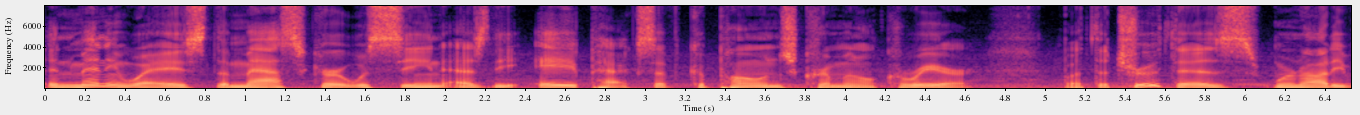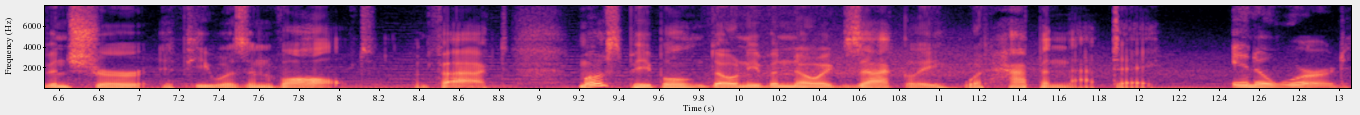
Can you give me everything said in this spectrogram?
In many ways, the massacre was seen as the apex of Capone's criminal career. But the truth is, we're not even sure if he was involved. In fact, most people don't even know exactly what happened that day. In a word,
